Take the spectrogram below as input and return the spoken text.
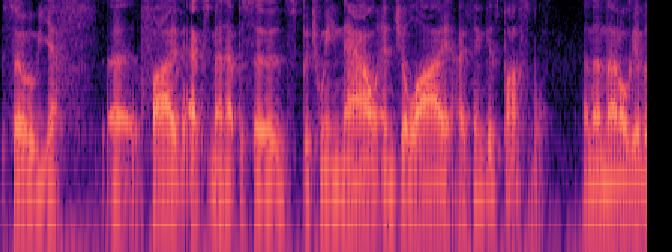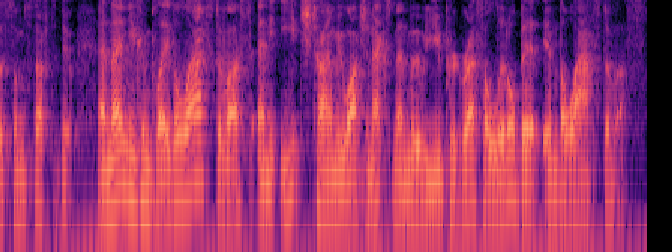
so yes, uh, five X Men episodes between now and July, I think is possible. And then that'll give us some stuff to do. And then you can play The Last of Us, and each time we watch an X Men movie, you progress a little bit in The Last of Us.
